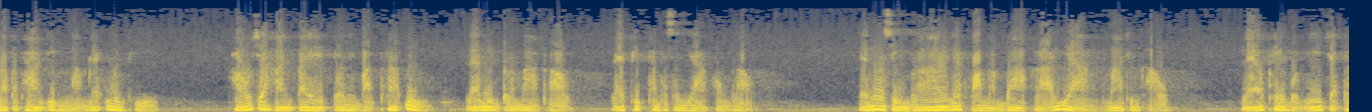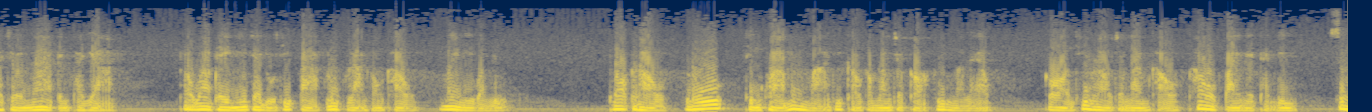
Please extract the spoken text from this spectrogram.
รับประทานอิ่มหนำและอ้วนพีเขาจะหันไปปฏิบัติพระอื่นและมินประมาทเราและผิดพันธสัญญาของเราและเมื่อสิ่งร้ายและความลำบากหลายอย่างมาถึงเขา แล้วเพลงบทนี้จะเผชิญหน้าเป็นพยานเพราะว่าเพลงนี้จะอยู่ที่ปากลูกหลานของเขาไม่มีวันหยุดเพราะเรารู้ถึงความมุ่งหมายที่เขากำลังจะก่อขึ้นมาแล้ว ก่อนที่เราจะนำเขาเข้าไปในแผ่นดิน ซึ่ง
